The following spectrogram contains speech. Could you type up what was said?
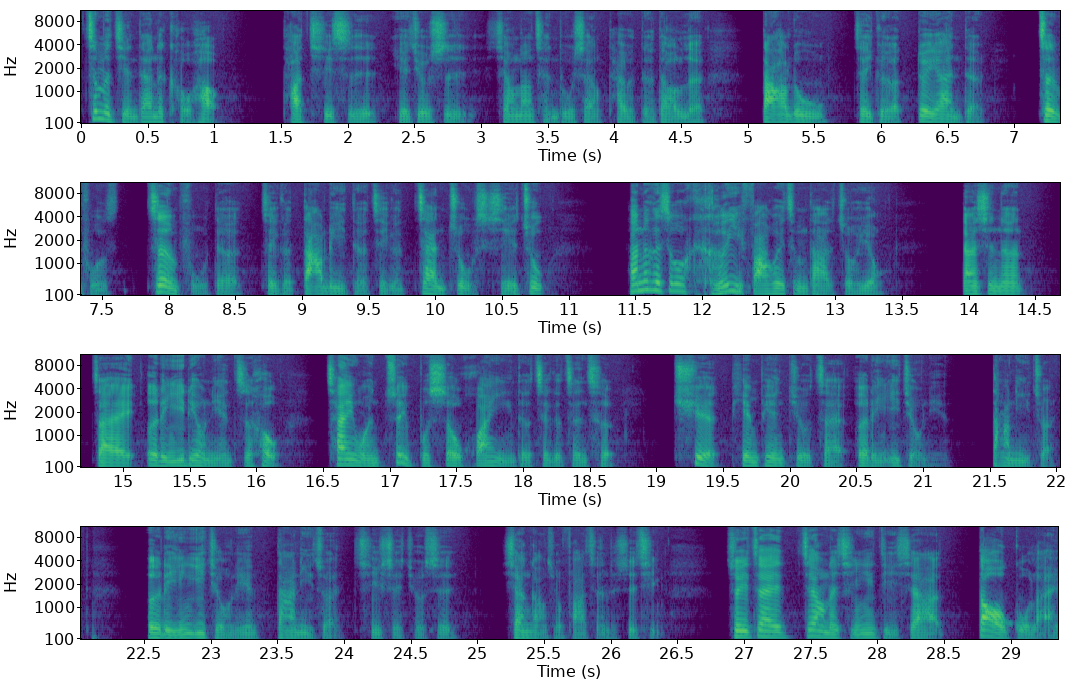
这么简单的口号，它其实也就是相当程度上，它又得到了大陆这个对岸的政府。政府的这个大力的这个赞助协助，他那个时候可以发挥这么大的作用。但是呢，在二零一六年之后，蔡英文最不受欢迎的这个政策，却偏偏就在二零一九年大逆转。二零一九年大逆转，其实就是香港所发生的事情。所以在这样的情形底下，倒过来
